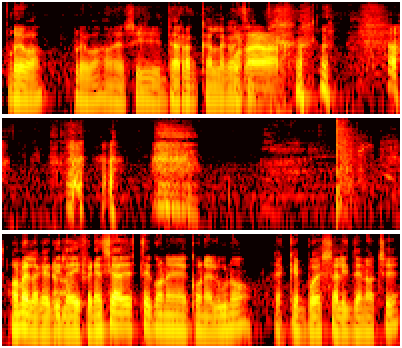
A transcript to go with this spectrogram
Prueba, prueba, a ver si te arrancan la cabeza. Hombre, la, que, la diferencia de este con el, con el 1 es que puedes salir de noche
